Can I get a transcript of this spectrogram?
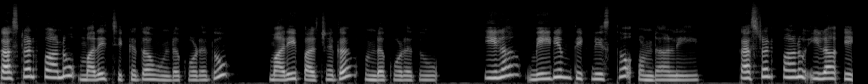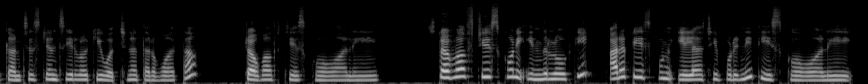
కస్టర్డ్ పాలు మరీ చిక్కగా ఉండకూడదు మరీ పల్చగా ఉండకూడదు. ఇలా మీడియం థిక్నెస్తో ఉండాలి. కస్టర్డ్ పాలు ఇలా ఈ కన్సిస్టెన్సీలోకి వచ్చిన తర్వాత స్టవ్ ఆఫ్ చేసుకోవాలి. స్టవ్ ఆఫ్ చేసుకొని ఇందులోకి అర టీ స్పూన్ ఇలాచీ పొడిని తీసుకోవాలి.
